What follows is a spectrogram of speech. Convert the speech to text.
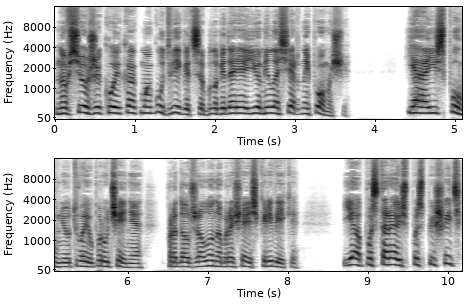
но все же кое-как могу двигаться благодаря ее милосердной помощи. Я исполню твое поручение», — продолжал он, обращаясь к Ревеке. «Я постараюсь поспешить,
